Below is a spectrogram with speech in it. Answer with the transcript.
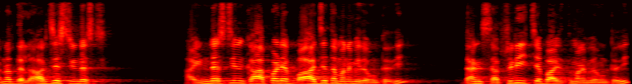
One of the largest industry ఆ ఇండస్ట్రీని కాపాడే బాధ్యత మన మీద ఉంటుంది దానికి సబ్సిడీ ఇచ్చే బాధ్యత మన మీద ఉంటుంది.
